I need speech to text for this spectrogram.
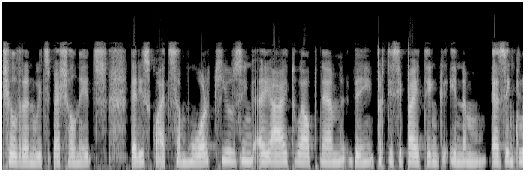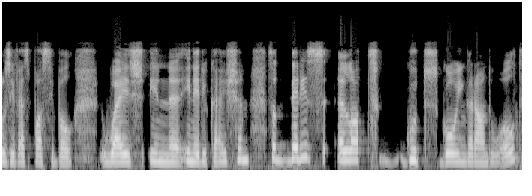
children with special needs. There is quite some work using using AI to help them be participating in um, as inclusive as possible ways in uh, in education. So there is a lot good going around the world.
